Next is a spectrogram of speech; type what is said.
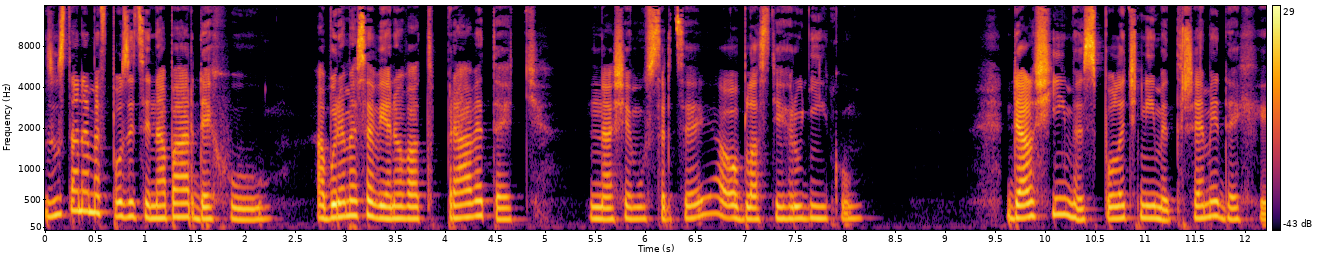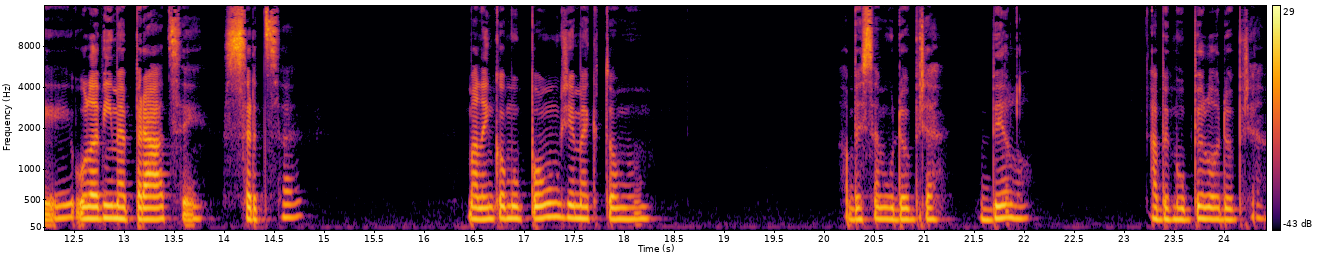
Zůstaneme v pozici na pár dechů a budeme se věnovat právě teď našemu srdci a oblasti hrudníku. Dalšími společnými třemi dechy ulevíme práci srdce. Malinko mu pomůžeme k tomu, aby se mu dobře bylo, aby mu bylo dobře.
